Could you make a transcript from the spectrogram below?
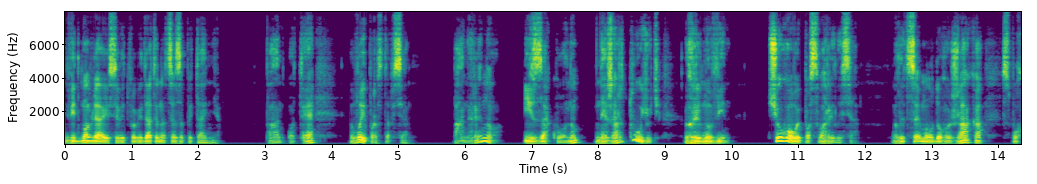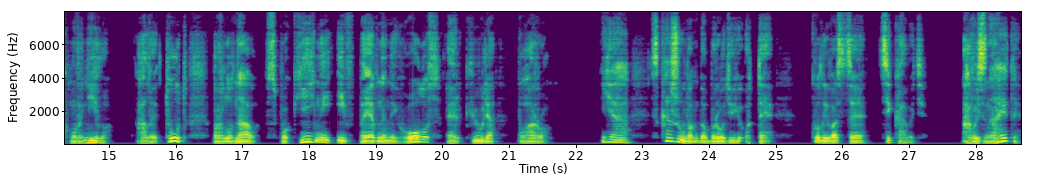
Відмовляюся відповідати на це запитання. Пан Оте випростався. Пане Рено, із законом не жартують, гримнув він. Чого ви посварилися? Лице молодого жака спохмурніло. Але тут пролунав спокійний і впевнений голос Еркюля Пуаро. Я скажу вам, добродію, оте, коли вас це цікавить. А ви знаєте?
